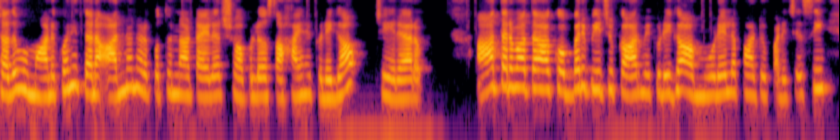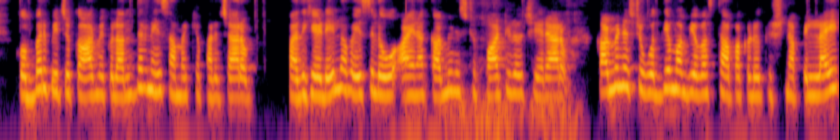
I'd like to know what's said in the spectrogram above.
చదువు మానుకొని తన అన్న నడుపుతున్న టైలర్ షాపులో సహాయకుడిగా చేరారు. ఆ తర్వాత కొబ్బరి పీచు కార్మికుడిగా మూడేళ్ళ పాటు పనిచేసి కొబ్బరి పీచు కార్మికులందరినీ సమైక్యపరిచారు. పదిహేడేళ్ళ వయసులో ఆయన కమ్యూనిస్టు పార్టీలో చేరారు. కమ్యూనిస్టు ఉద్యమ వ్యవస్థాపకుడు కృష్ణ పిల్లై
